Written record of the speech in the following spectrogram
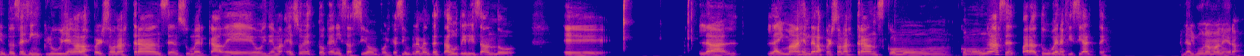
entonces incluyen a las personas trans en su mercadeo y demás. Eso es tokenización, porque simplemente estás utilizando eh, la, la, imagen de las personas trans como un, como un asset para tú beneficiarte de alguna manera.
